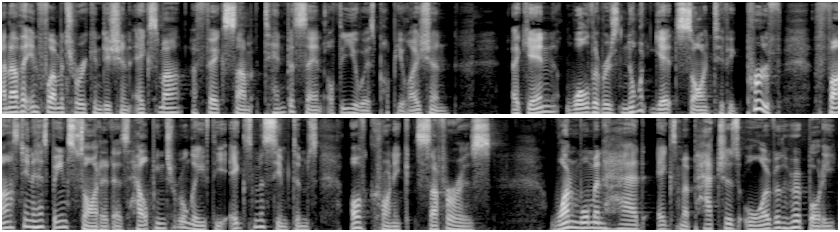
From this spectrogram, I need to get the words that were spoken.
Another inflammatory condition, eczema, affects some 10% of the US population. Again, while there is not yet scientific proof, fasting has been cited as helping to relieve the eczema symptoms of chronic sufferers. One woman had eczema patches all over her body,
